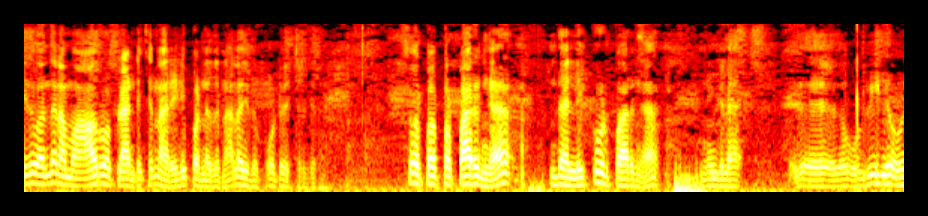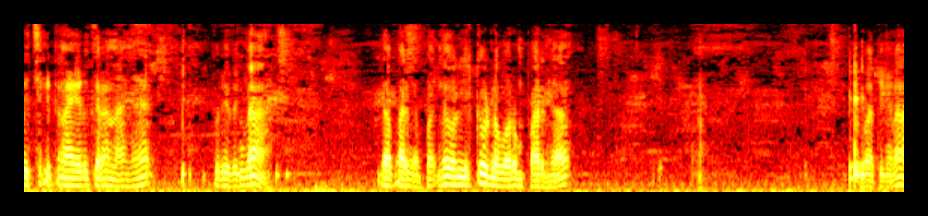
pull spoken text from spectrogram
இது வந்து நம்ம ஆர்வ பிளான்ட்டுக்கு நான் ரெடி பண்ணதுனால இதை போட்டு வச்சுருக்கிறேன். ஸோ இப்போ இப்போ பாருங்கள் இந்த லிக்விட் பாருங்கள் நீங்களே. இது வீடியோ வச்சுக்கிட்டு நான் எடுக்கிறேன் நான். புரியுதுங்களா? இந்த பாருங்கள் இப்போ இந்த ஒரு லிக்விடில் வரும் பாருங்கள் பார்த்தீங்களா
